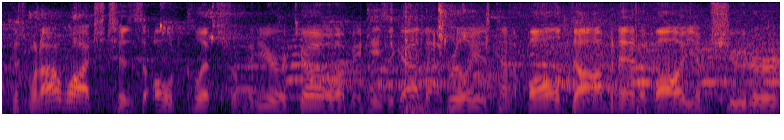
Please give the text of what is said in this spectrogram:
Because when I watched his old clips from a year ago, I mean, he's a guy that really is kind of ball dominant, a volume shooter,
